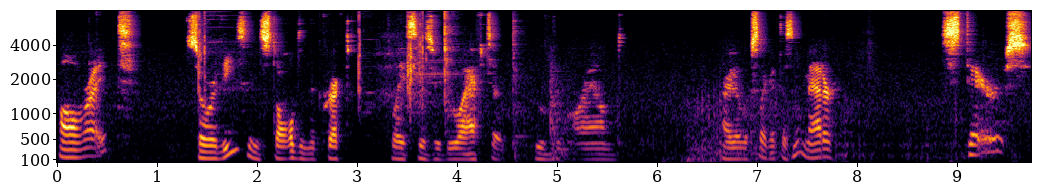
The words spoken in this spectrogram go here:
Alright. So are these installed in the correct places or do I have to move them around? Alright, it looks like it doesn't matter. Stairs.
